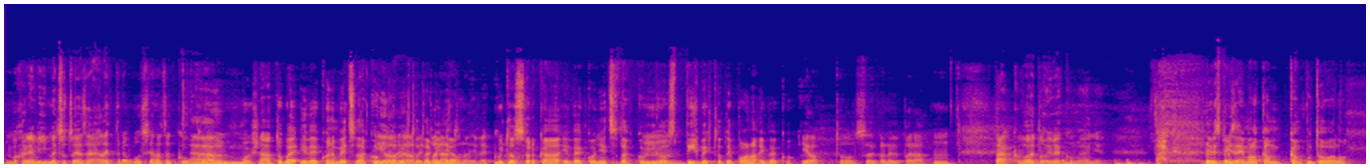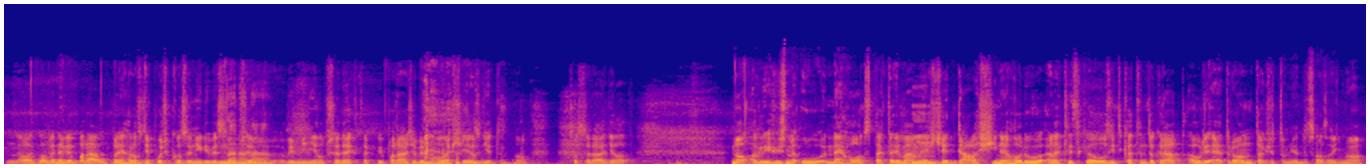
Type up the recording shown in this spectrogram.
Mimochodem víme, co to je za elektrobus, já na to koukám. Uh, možná to bude Iveco nebo něco takového, bych to tak viděl. To Iveco, Buď to no. Sorka, Iveco, něco takového, mm. spíš bych to typoval na Iveco. Jo, to Sorka nevypadá. Hm. Tak, o jedno Iveco méně. Tak, mě by spíš zajímalo, kam, kam putovalo. No, ale jako nevypadá úplně hrozně poškozený, kdyby se ne, ne, ne. vyměnil předek, tak vypadá, že by mohl ještě jezdit. No, co se dá dělat? No a když už jsme u nehod, tak tady máme hmm. ještě další nehodu elektrického vozítka, tentokrát Audi e-tron, takže to mě docela zajímá.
